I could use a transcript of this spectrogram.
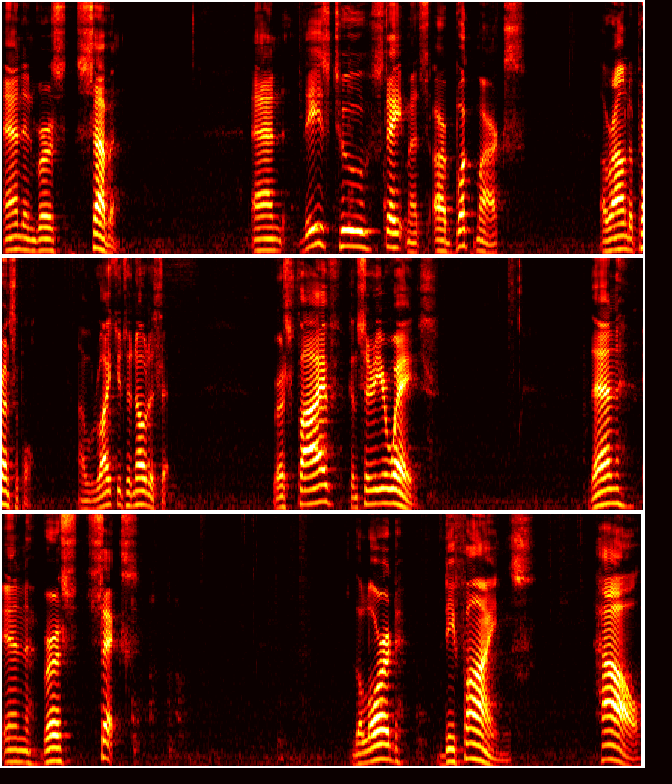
and in verse 7. And these two statements are bookmarks around a principle. I would like you to notice it. Verse 5 consider your ways. Then in verse 6, the Lord defines how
